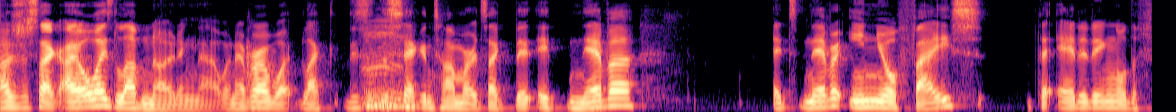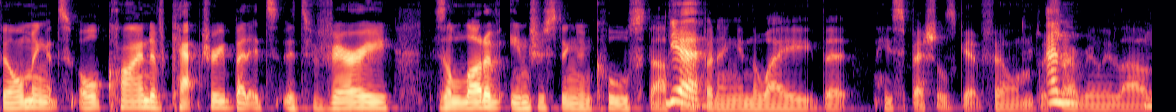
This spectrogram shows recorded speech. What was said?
i was just like i always love noting that whenever i watch like this is the mm. second time where it's like it never it's never in your face the editing or the filming it's all kind of capturing but it's it's very there's a lot of interesting and cool stuff Yeah. happening in the way that his specials get filmed, which And- I really love.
